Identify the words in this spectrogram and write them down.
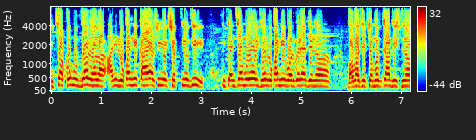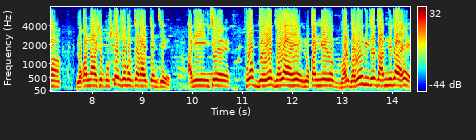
इथचा खूप उद्धार झाला. आणि लोकांनी काय अशी एक शक्ती होती की त्यांच्यामुळे इथं लोकांनी वर्गण्या देणं बाबाचे चमत्कार दिसणं लोकांना असे पुष्कळ चमत्कार आहेत त्यांचे. आणि इथे खूप डेव्हलप झालं आहे. लोकांनी भरभरून इथे दान दिलं आहे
